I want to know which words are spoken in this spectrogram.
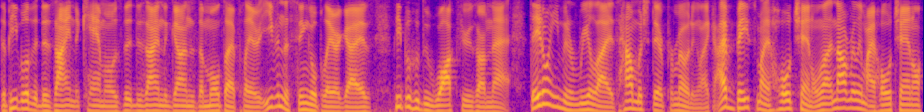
the people that design the camos, that design the guns, the multiplayer, even the single player guys, people who do walkthroughs on that. They don't even realize how much they're promoting. Like I've based my whole channel, not really my whole channel,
